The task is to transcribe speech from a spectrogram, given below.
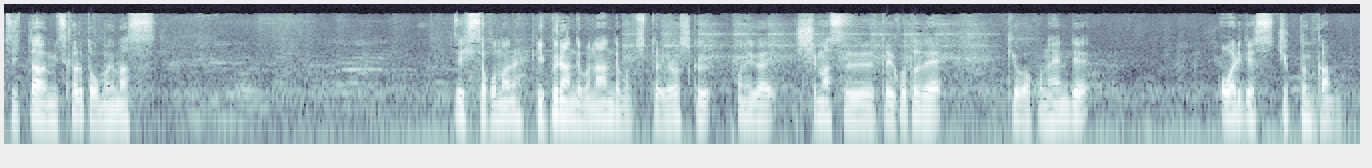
ツイッター見つかると思います。ぜひそこのね、リプランでも何でもちょっとよろしくお願いします。ということで、今日はこの辺で終わりです。10分間。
